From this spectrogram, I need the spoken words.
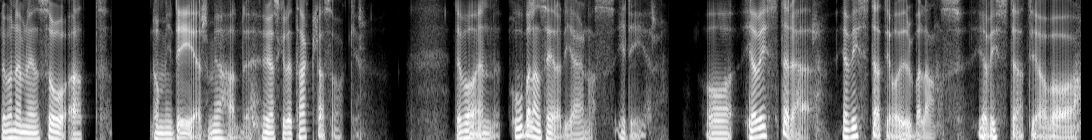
det var nämligen så att de idéer som jag hade, hur jag skulle tackla saker. Det var en obalanserad hjärnas idéer. Och jag visste det här. Jag visste att jag var ur balans. Jag visste att jag var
